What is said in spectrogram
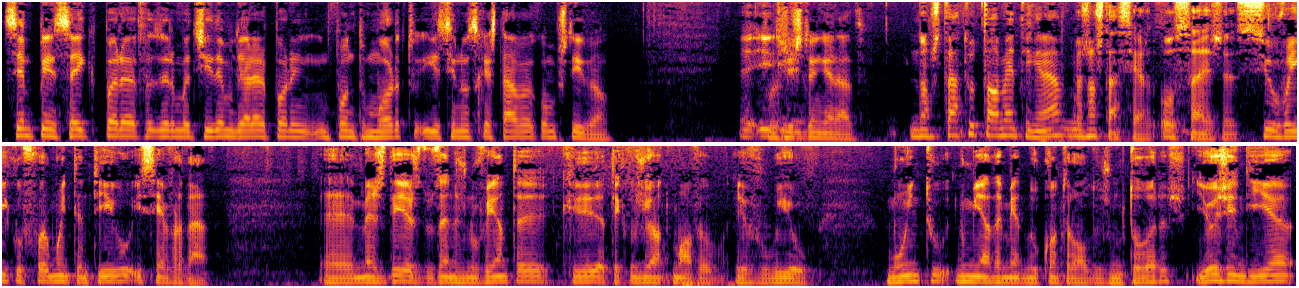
sempre pensei que para fazer uma descida melhor era pôr em ponto morto e assim não se gastava combustível. Pelo visto estou enganado. Não está totalmente enganado, mas não está certo. Ou seja, se o veículo for muito antigo, isso é verdade. Eh, mas desde os anos 90 que a tecnologia automóvel evoluiu muito, nomeadamente no controle dos motores, e hoje em dia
